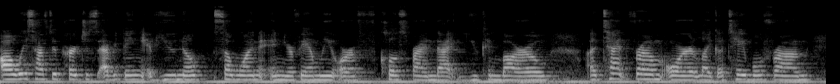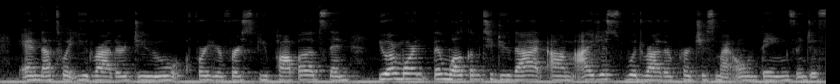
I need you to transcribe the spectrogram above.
always have to purchase everything if you know someone in your family or a close friend that you can borrow a tent from or like a table from and that's what you'd rather do for your first few pop-ups then you are more than welcome to do that. Um, i just would rather purchase my own things and just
